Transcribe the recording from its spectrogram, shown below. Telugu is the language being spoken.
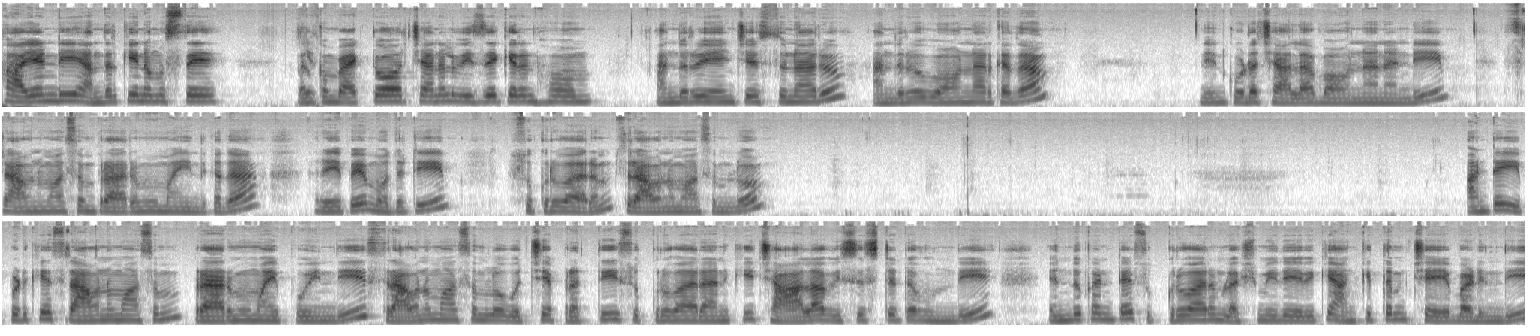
హాయ్ అండి అందరికీ నమస్తే. Welcome back to our channel Vijay Kiran home. అందరూ ఏం చేస్తున్నారు? అందరూ బాగున్నారు కదా? నేను కూడా చాలా బాగున్నానండి. శ్రావణ మాసం ప్రారంభమైంది కదా. రేపే మొదటి శుక్రవారం శ్రావణ మాసంలో. అంటే ఇప్పటికే శ్రావణ మాసం ప్రారంభమైపోయింది. శ్రావణ మాసంలో వచ్చే ప్రతి శుక్రవారానికి చాలా విశిష్టత ఉంది. ఎందుకంటే శుక్రవారం లక్ష్మీదేవికి అంకితం చేయబడింది.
